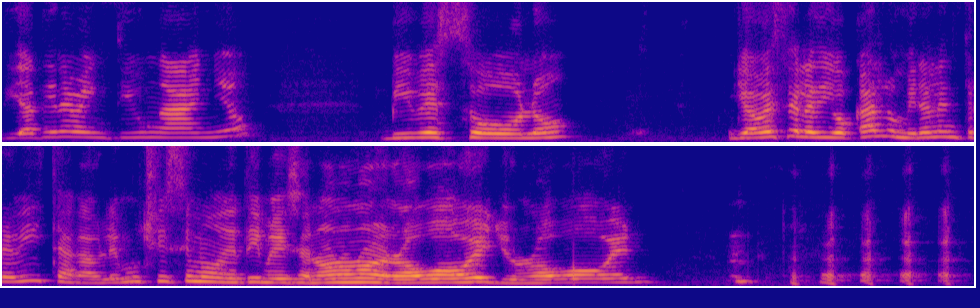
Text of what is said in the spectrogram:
ya tiene 21 años, vive solo. Yo a veces le digo, Carlos, mira la entrevista, que hablé muchísimo de ti. Me dice, no, no, no, no lo voy a ver, yo no lo voy a ver.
